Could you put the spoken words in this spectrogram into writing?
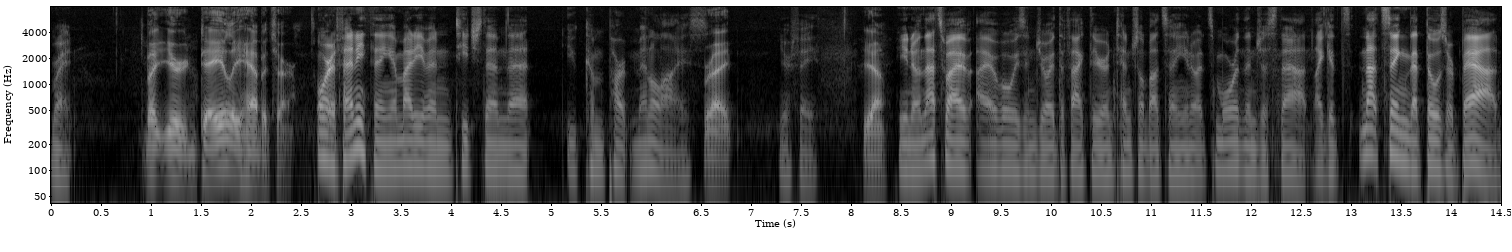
Right. but your daily habits are. Or if anything, it might even teach them that you compartmentalize Right. your faith. Yeah. You know, and that's why I've, I've always enjoyed the fact that you're intentional about saying, you know, it's more than just that. Like, it's not saying that those are bad,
